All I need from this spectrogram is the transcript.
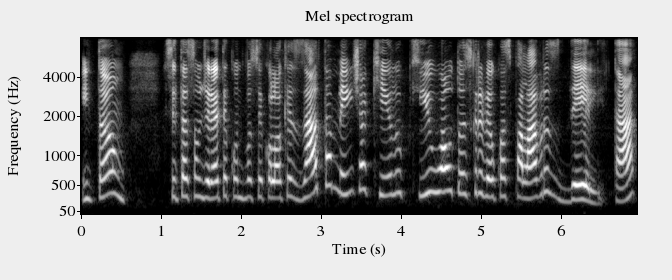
Então, citação direta é quando você coloca exatamente aquilo que o autor escreveu com as palavras dele, tá?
